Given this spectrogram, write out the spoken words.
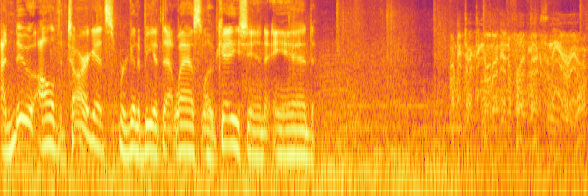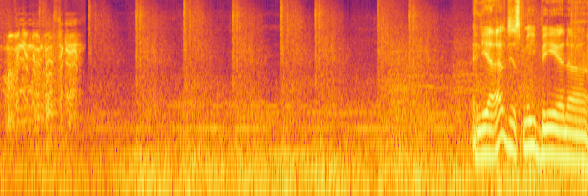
I knew all the targets were going to be at that last location, and I'm detecting unidentified mechs in the area. Moving in to investigate. and yeah, that was just me being uh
